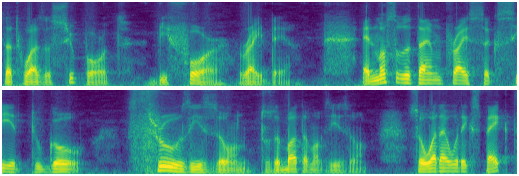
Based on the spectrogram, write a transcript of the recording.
that was a support before right there and most of the time price succeed to go through this zone to the bottom of this zone So what I would expect,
